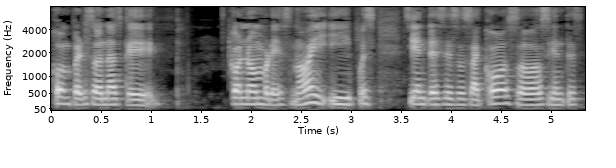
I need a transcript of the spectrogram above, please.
con personas que, con hombres, ¿no? Y, y pues sientes esos acosos, sientes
